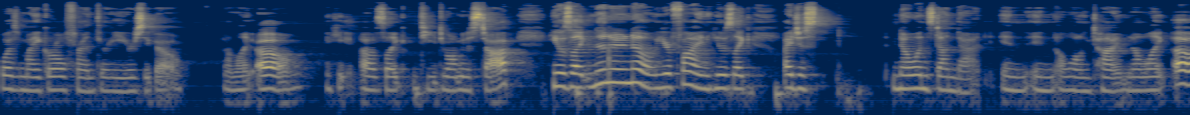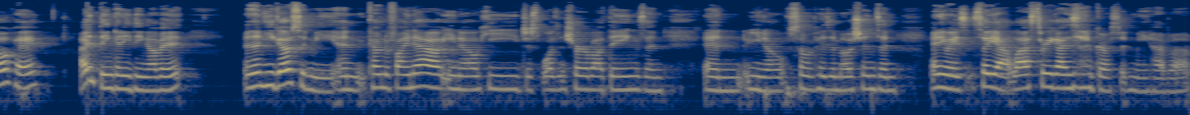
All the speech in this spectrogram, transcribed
was my girlfriend 3 years ago. And I'm like, "Oh." He, I was like, do you, do you want me to stop? He was like, no, no, no, no, you're fine. He was like, I just, no one's done that in in a long time. And i'm like oh okay. I didn't think anything of it. And then he ghosted me and come to find out you know he just wasn't sure about things and and you know some of his emotions. And anyways so yeah last three guys that have ghosted me have uh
